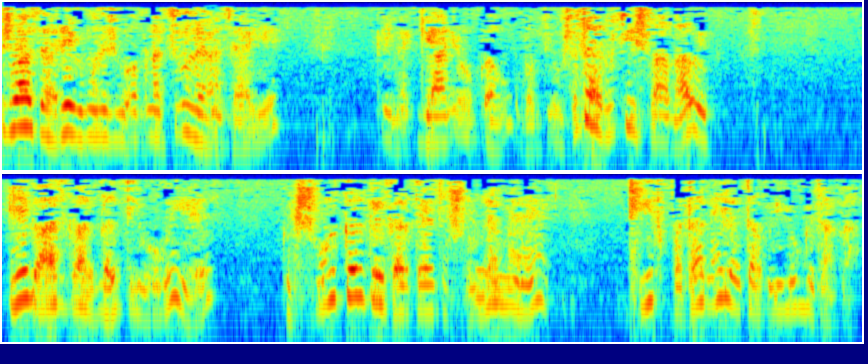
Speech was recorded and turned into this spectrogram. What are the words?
विश्वास हरेक मनुष्य को अपना चुन लेना चाहिए कि मैं ज्ञान योग का हूँ, भक्ति हूँ। सदा रुचि स्वाभाविक। एक आजकल गलती हो गई है कि सुन करके करते हैं तो सुनने में ठीक पता नहीं लगता अपनी योग्यता का।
